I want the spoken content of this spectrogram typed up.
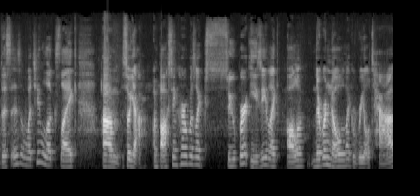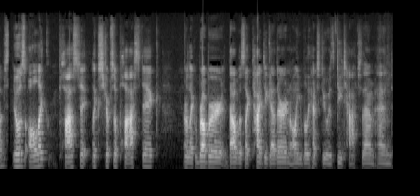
This is what she looks like. Um, so yeah, unboxing her was like super easy. Like all of, there were no like real tabs. It was all like plastic, like strips of plastic or like rubber that was like tied together and all you really had to do was detach them and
